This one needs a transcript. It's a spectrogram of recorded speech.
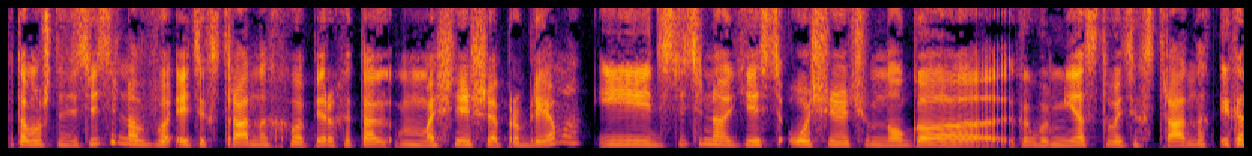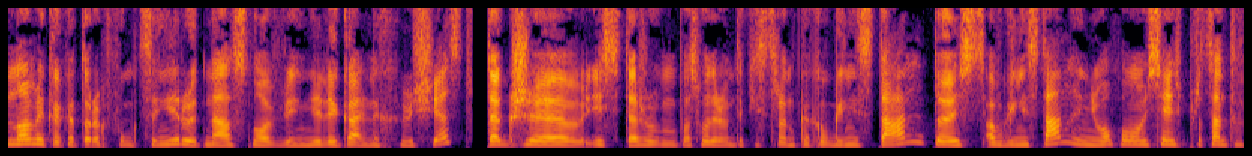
потому что действительно в этих странах, во-первых, это мощнейшая проблема, и действительно есть очень-очень много как бы мест в этих странах, экономика которых функционирует на основе нелегальных веществ. Также, если даже мы посмотрим на такие страны, как Афганистан, то есть Афганистан, у него, по-моему, 70%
